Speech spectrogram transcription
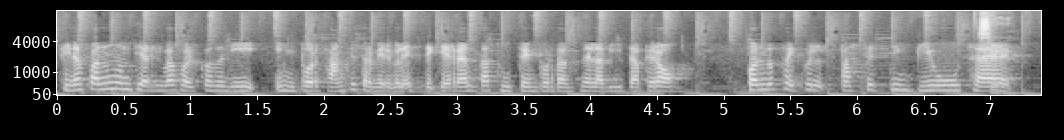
fino a quando non ti arriva qualcosa di importante, tra virgolette, che in realtà tutto è importante nella vita, però quando fai quel passetto in più, cioè... Sì.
